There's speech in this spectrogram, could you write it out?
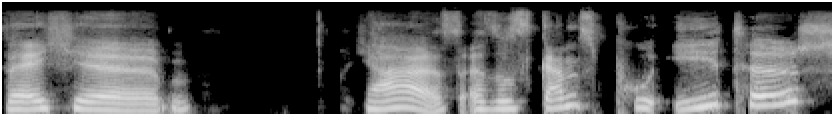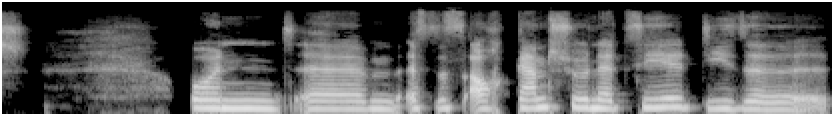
welche ja, es, also es ist ganz poetisch und ähm, es ist auch ganz schön erzählt, diese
